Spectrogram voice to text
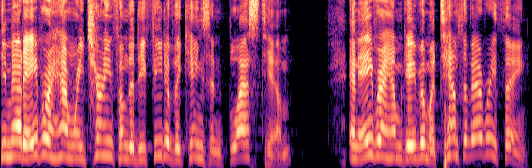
He met Abraham returning from the defeat of the kings and blessed him. And Abraham gave him a tenth of everything.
